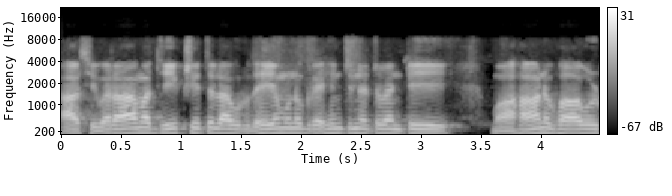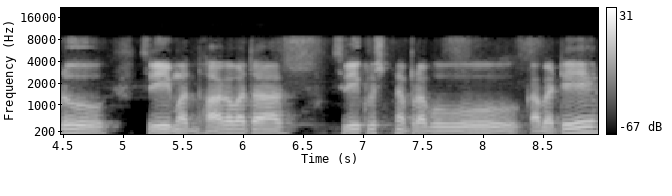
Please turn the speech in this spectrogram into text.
ఆ శివరామ దీక్షితుల హృదయమును గ్రహించినటువంటి మహానుభావుడు శ్రీమద్భాగవత శ్రీకృష్ణ ప్రభువు. కాబట్టి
